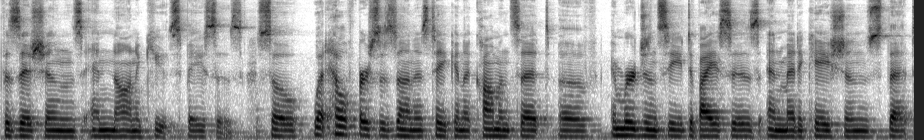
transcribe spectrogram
physicians and non acute spaces. So, what HealthFirst has done is taken a common set of emergency devices and medications that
